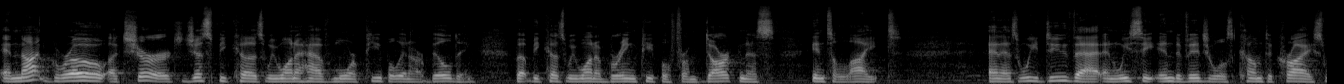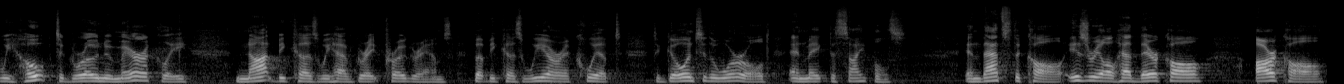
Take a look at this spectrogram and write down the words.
and not grow a church just because we want to have more people in our building, but because we want to bring people from darkness into light. And as we do that and we see individuals come to Christ, we hope to grow numerically, not because we have great programs, but because we are equipped to go into the world and make disciples. And that's the call. Israel had their call. Our call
